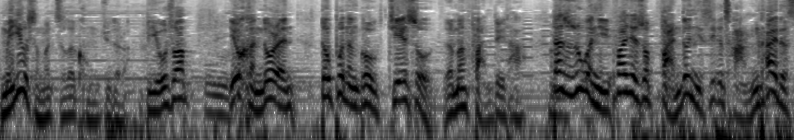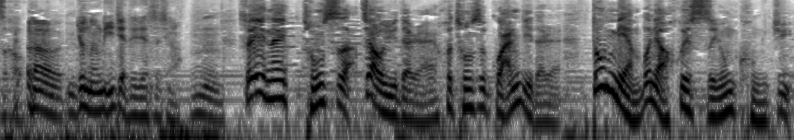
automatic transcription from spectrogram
没有什么值得恐惧的了。比如说，有很多人都不能够接受人们反对他，但是如果你发现说反对你是一个常态的时候，嗯。你就能理解这件事情了。嗯，所以呢，从事教育的人或从事管理的人都免不了会使用恐惧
